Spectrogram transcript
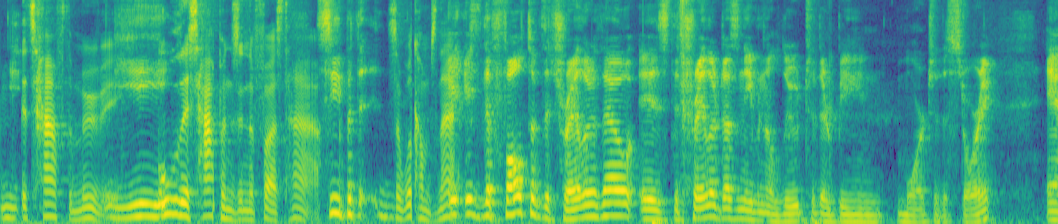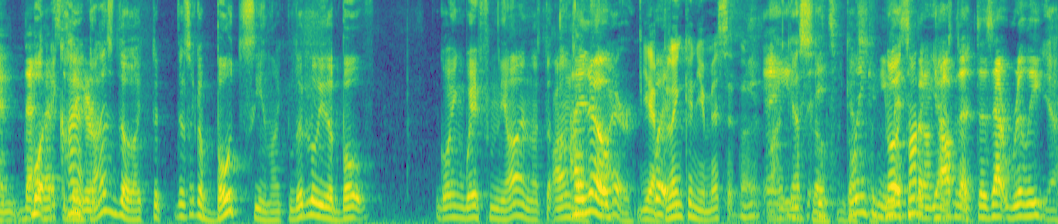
it's half the movie. Ye- All this happens in the first half. See, but the, so what comes next? it, the fault of the trailer, though, is the trailer doesn't even allude to there being more to the story, and that, Well, that's it kind of bigger. does though. Like the, there's like a boat scene, like literally the boat going away from the island. Like the island's I on know. fire. yeah, but- blink and you miss it though. I It's- guess so, It's I guess blink so. and you No, miss it's it, not but a- on yeah, top of it's that, does that really? Yeah.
